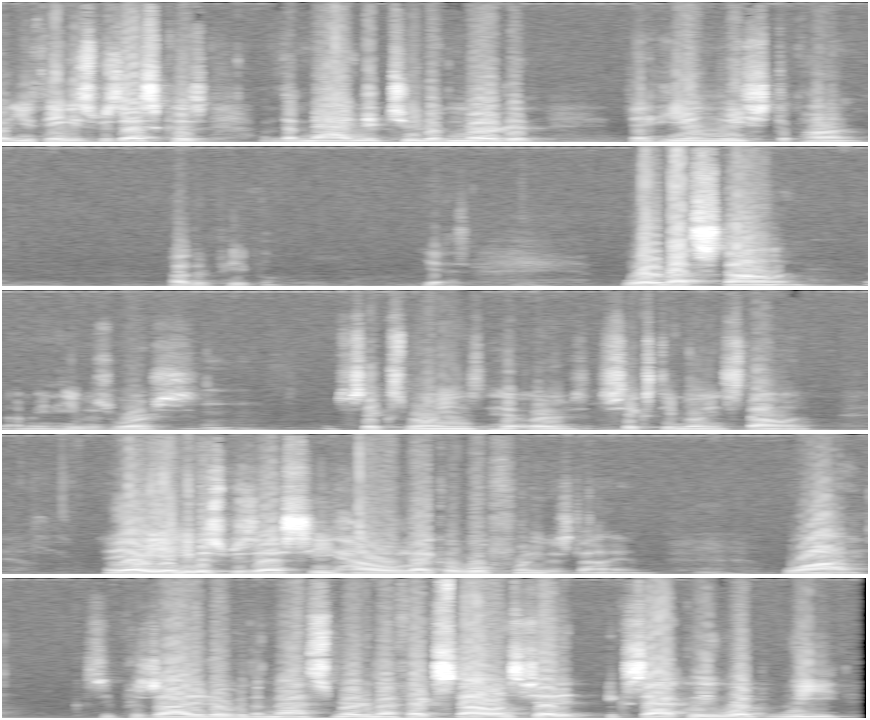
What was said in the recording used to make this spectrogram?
But you think he's possessed because of the magnitude of murder that he unleashed upon other people? Yes. What about Stalin? I mean, he was worse. Mm-hmm. Six million Hitler, 60 million Stalin. And, oh, yeah, he was possessed. He howled like a wolf when he was dying. Mm-hmm. Why? Because he presided over the mass murder. Matter of fact, Stalin said exactly what we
